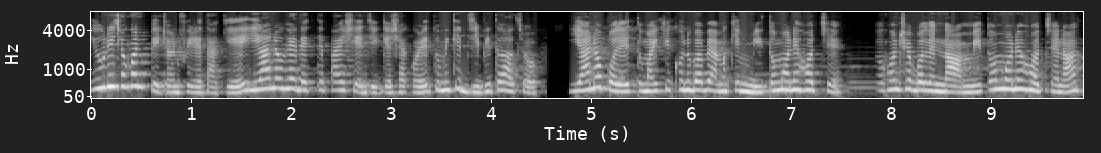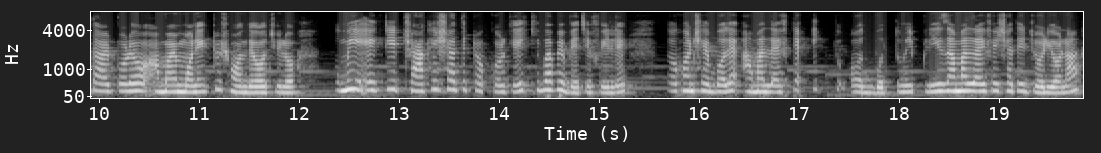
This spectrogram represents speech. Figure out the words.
ইউরি যখন পেছন ফিরে তাকিয়ে ইয়ানুকে দেখতে পায়, সে জিজ্ঞাসা করে, তুমি কি জীবিত আছো? ইয়ানো বলে, তোমার কি কোনোভাবে আমাকে মৃত মনে হচ্ছে? তখন সে বলে, না মৃত মনে হচ্ছে না। তারপরেও আমার মনে একটু সন্দেহ ছিল। তুমি একটি ট্রাকের সাথে টক্করকে কীভাবে বেঁচে ফিরলে? তখন সে বলে, আমার লাইফটা একটু অদ্ভুত। তুমি প্লিজ আমার লাইফের সাথে জড়িও না।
